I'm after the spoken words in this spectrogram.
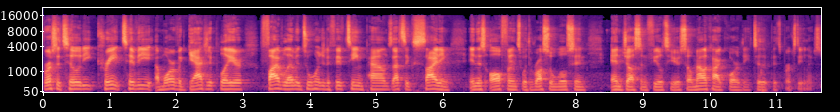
Versatility, creativity, a more of a gadget player. 5'11", 215 pounds. That's exciting in this offense with Russell Wilson and Justin Fields here. So Malachi Corley to the Pittsburgh Steelers.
